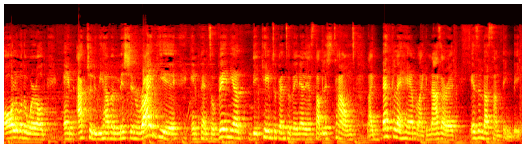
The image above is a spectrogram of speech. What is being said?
all over the world and actually, we have a mission right here in Pennsylvania. They came to Pennsylvania, they established towns like Bethlehem, like Nazareth. Isn't that something big?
